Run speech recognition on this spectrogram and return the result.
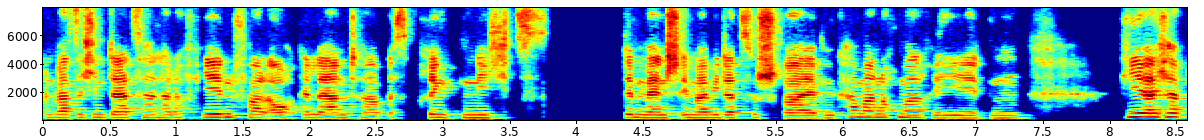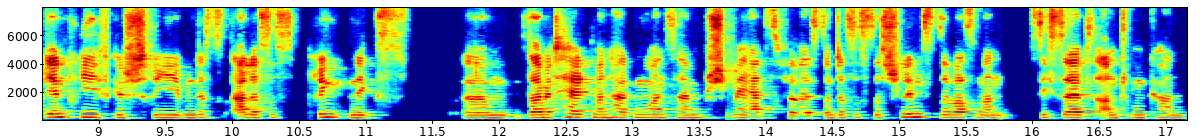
Und was ich in der Zeit halt auf jeden Fall auch gelernt habe, es bringt nichts, dem Mensch immer wieder zu schreiben. Kann man noch mal reden? Hier, ich habe dir einen Brief geschrieben. Das alles, es bringt nichts. Ähm, damit hält man halt nur an seinem Schmerz fest. Und das ist das Schlimmste, was man sich selbst antun kann.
